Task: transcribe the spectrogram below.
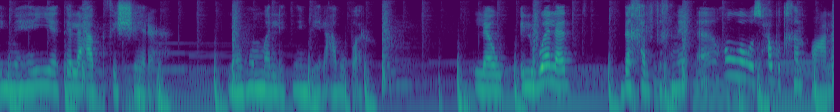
إن هي تلعب في الشارع لو هما الاتنين بيلعبوا بره. لو الولد دخل في خناقة هو وأصحابه اتخانقوا على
